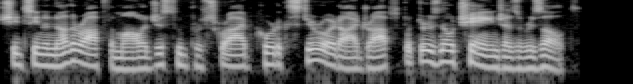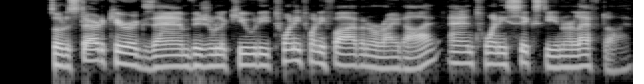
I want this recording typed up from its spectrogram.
she'd seen another ophthalmologist who prescribed corticosteroid eye drops, but there was no change as a result. So to start a cure exam, visual acuity 2025 in her right eye and 2060 in her left eye.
